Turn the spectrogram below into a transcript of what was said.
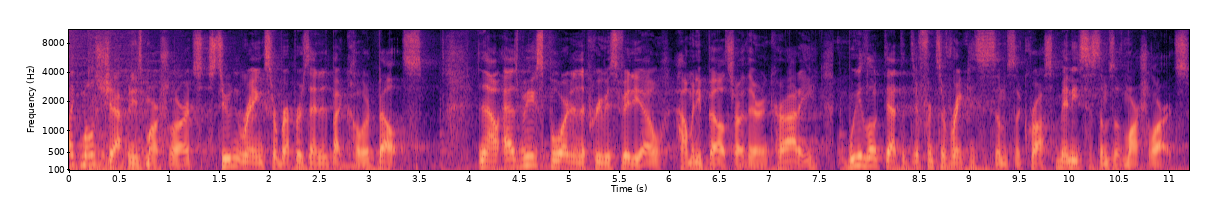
Like most Japanese martial arts, student ranks are represented by colored belts. Now, as we explored in the previous video, how many belts are there in karate, we looked at the difference of ranking systems across many systems of martial arts.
